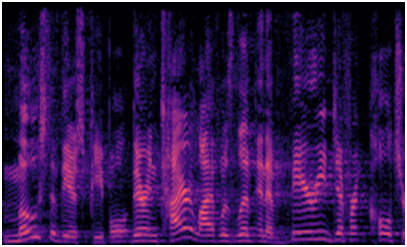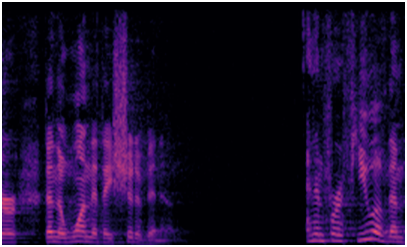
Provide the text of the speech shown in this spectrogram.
most of these people, their entire life was lived in a very different culture than the one that they should have been in. And then for a few of them,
